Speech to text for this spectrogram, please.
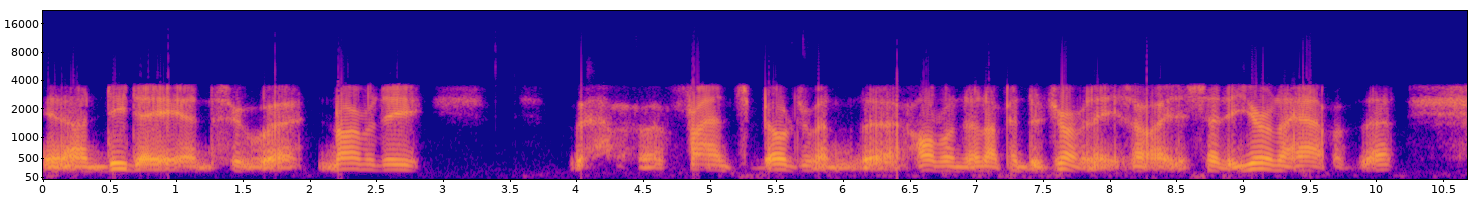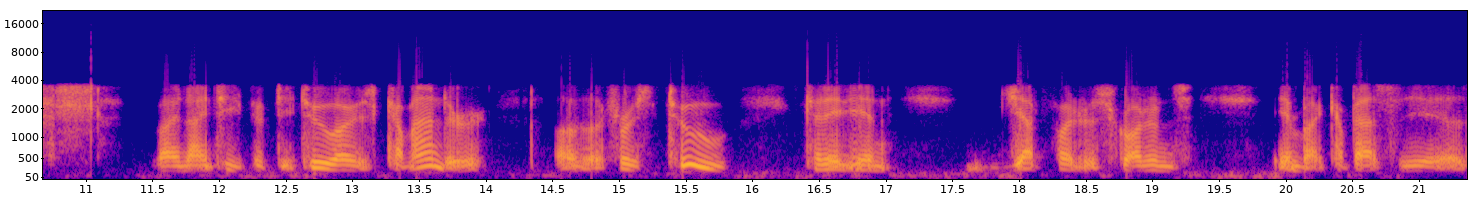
in on D-Day and through uh, Normandy, uh, France, Belgium, and uh, Holland, and up into Germany. So I spent a year and a half of that by 1952, I was commander of the first two Canadian jet fighter squadrons in my capacity as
